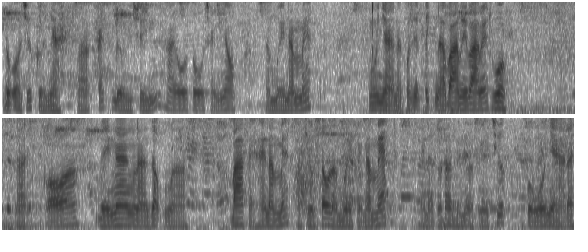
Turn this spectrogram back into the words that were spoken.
đỗ ở trước cửa nhà và cách đường chính hai ô tô tránh nhau là 15 m. Ngôi nhà là có diện tích là 33 m vuông. Đấy, có bề ngang là rộng à, 3,25m và chiều sâu là 10,5m đây là tôi đang đứng ở phía trước của ngôi nhà đây.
